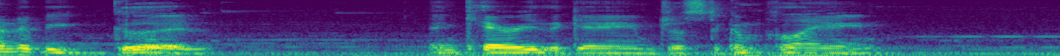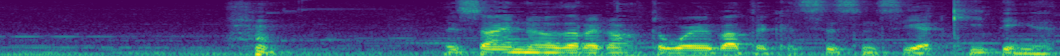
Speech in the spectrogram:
Wanted to be good and carry the game just to complain. At least I know that I don't have to worry about the consistency at keeping it.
